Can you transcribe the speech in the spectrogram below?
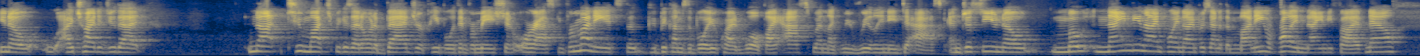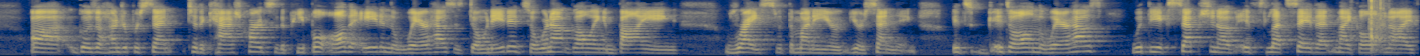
you know, I try to do that not too much because I don't want to badger people with information or asking for money. It's the it becomes the boy who cried wolf. I ask when like we really need to ask. And just so you know, 99.9% of the money, or probably 95 now, uh, goes 100% to the cash cards to the people. All the aid in the warehouse is donated, so we're not going and buying rice with the money you're you're sending. It's it's all in the warehouse with the exception of if let's say that Michael and I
